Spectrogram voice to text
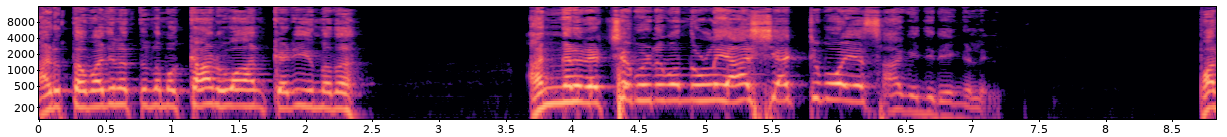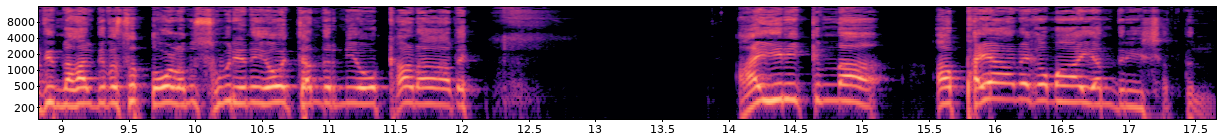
അടുത്ത വചനത്തിൽ നമുക്ക് കാണുവാൻ കഴിയുന്നത് അങ്ങനെ രക്ഷപ്പെടുമെന്നുള്ള ആശ അറ്റുപോയ സാഹചര്യങ്ങളിൽ പതിനാല് ദിവസത്തോളം സൂര്യനെയോ ചന്ദ്രനെയോ കാണാതെ ആയിരിക്കുന്ന ആ ഭയാനകമായ അന്തരീക്ഷത്തിൽ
